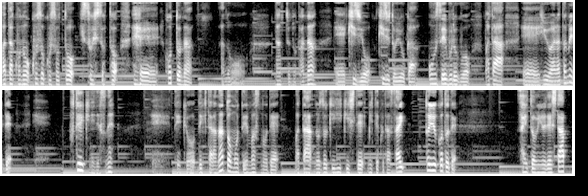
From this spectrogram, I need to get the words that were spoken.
またこのこそこそと、ひそひそと、えー、ホットな、あのー、ていうのかな、えー、記事を、記事というか、音声ブログをまた、えー、日を改めて、えー、不定期にですね、えー、提供できたらなと思っていますので、また覗き聞きしてみてください。ということで、斉藤美優でした。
